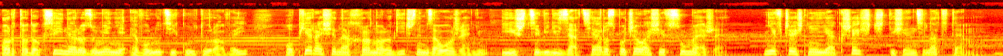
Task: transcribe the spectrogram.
Ortodoksyjne rozumienie ewolucji kulturowej opiera się na chronologicznym założeniu, iż cywilizacja rozpoczęła się w Sumerze, nie wcześniej jak 6 tysięcy lat temu.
